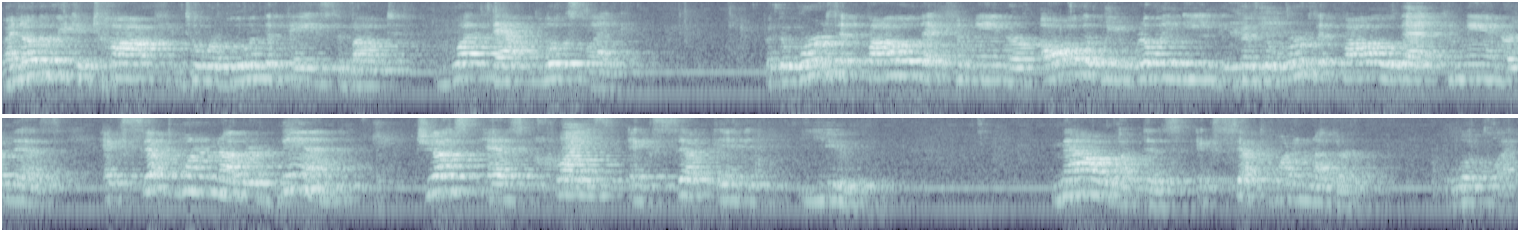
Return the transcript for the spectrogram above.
I know that we could talk until we're blue in the face about what that looks like. But the words that follow that command are all that we really need because the words that follow that command are this accept one another, then, just as Christ accepted you. Now, what does accept one another look like?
